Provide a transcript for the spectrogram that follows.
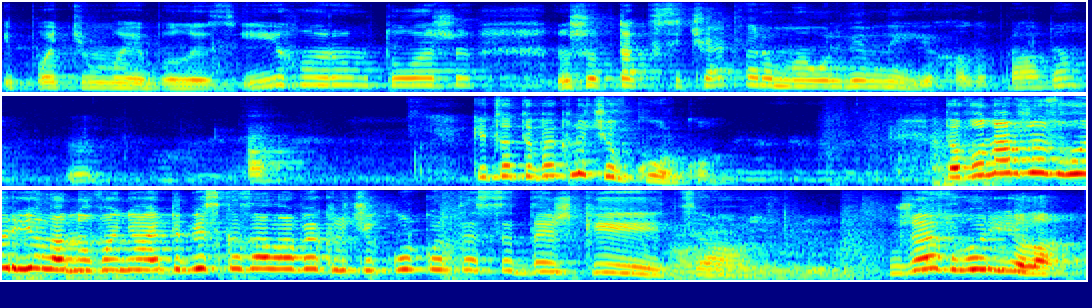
і потім ми були з Ігорем теж. Ну, щоб так всі четверо ми у Львів не їхали, правда? Кіця, ти виключив курку? Та вона вже згоріла, ну воняє. Тобі сказала, виключи курку, ти сидиш, киця. Вже згоріла.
